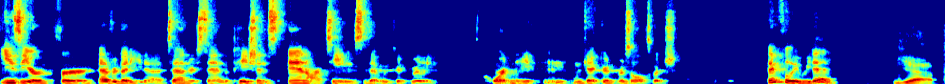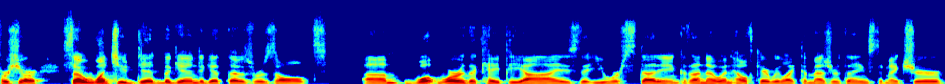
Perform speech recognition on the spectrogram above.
easier for everybody to, to understand the patients and our team so that we could really coordinate and, and get good results which thankfully we did. Yeah, for sure. So once you did begin to get those results, um, what were the KPIs that you were studying? Because I know in healthcare we like to measure things to make sure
